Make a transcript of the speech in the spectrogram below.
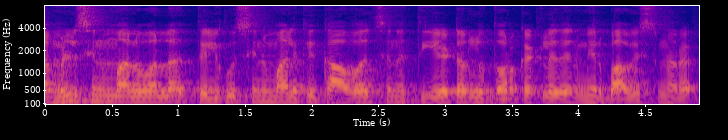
తమిళ సినిమాల వల్ల తెలుగు సినిమాలకి కావాల్సిన థియేటర్లు దొరకట్లేదని మీరు భావిస్తున్నారా?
